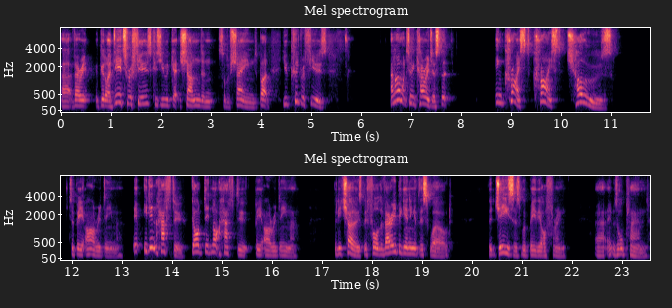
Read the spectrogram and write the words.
uh, very good idea to refuse because you would get shunned and sort of shamed, but you could refuse. And I want to encourage us that in Christ, Christ chose to be our Redeemer. It, he didn't have to. God did not have to be our Redeemer. But he chose before the very beginning of this world that Jesus would be the offering. Uh, it was all planned.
